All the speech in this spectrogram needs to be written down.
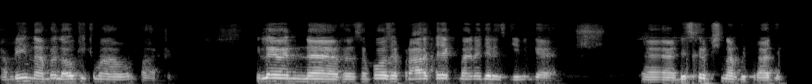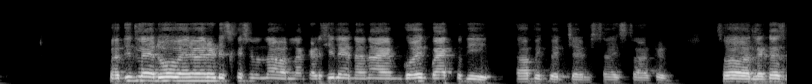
அப்படின்னு நம்ம லௌகிகமாகவும் பார்க்கணும். இல்ல suppose project manager is giving description of the project மத்தியத்துல ஏதோ வேற வேற டிஸ்கஷன் எல்லாம் வரலாம். கடைசியில என்னன்னா I am going back to the topic which I started so let us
